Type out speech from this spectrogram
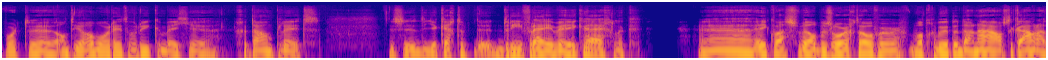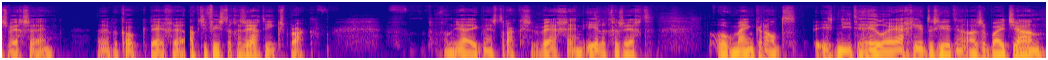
wordt uh, anti-homo-retoriek een beetje gedownplayed. Dus je krijgt drie vrije weken eigenlijk. ik was wel bezorgd over wat gebeurt er daarna als de camera's weg zijn. Dat heb ik ook tegen activisten gezegd die ik sprak van ja, ik ben straks weg. En eerlijk gezegd, ook mijn krant is niet heel erg geïnteresseerd in Azerbeidzjan.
